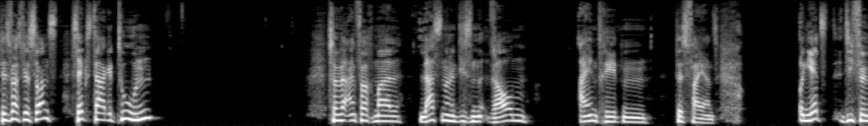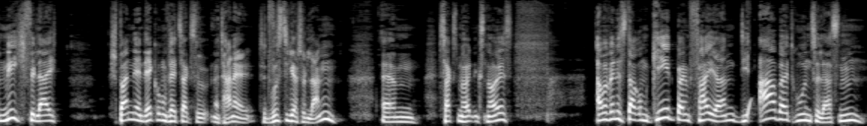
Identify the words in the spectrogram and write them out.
das, was wir sonst sechs Tage tun, sollen wir einfach mal lassen und in diesen Raum eintreten des Feierns. Und jetzt die für mich vielleicht spannende Entdeckung, vielleicht sagst du, Nathanael, das wusste ich ja schon lang, ähm, sagst mir heute nichts Neues. Aber wenn es darum geht, beim Feiern die Arbeit ruhen zu lassen,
